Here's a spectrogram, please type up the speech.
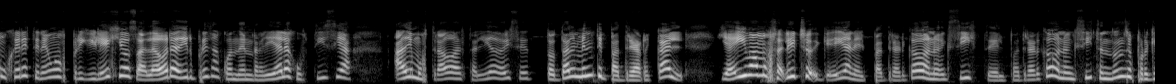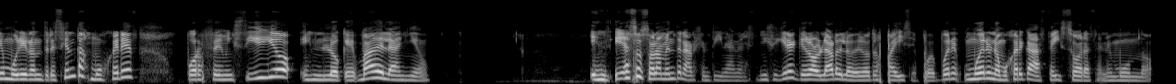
mujeres tenemos privilegios a la hora de ir presas cuando en realidad la justicia ha demostrado hasta el día de hoy ser totalmente patriarcal. Y ahí vamos al hecho de que digan el patriarcado no existe, el patriarcado no existe, entonces ¿por qué murieron 300 mujeres por femicidio en lo que va del año? Y eso solamente en Argentina, ni siquiera quiero hablar de los de otros países, porque muere una mujer cada seis horas en el mundo.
